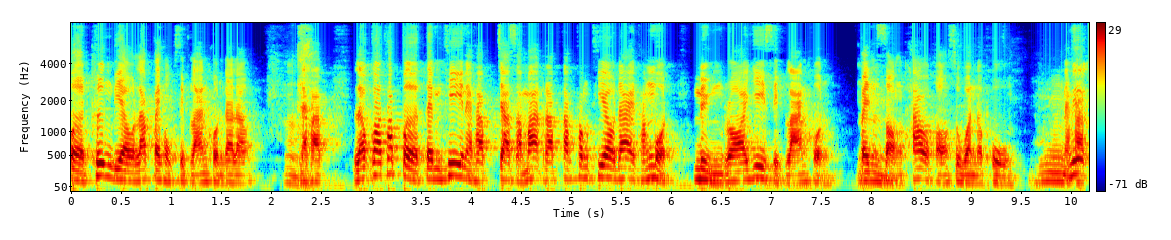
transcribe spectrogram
เปิดครึ่งเดียวรับไป 60 ล้านคนได้แล้วนะครับแล้วก็ถ้าเปิดเต็มที่นะครับจะสามารถรับนักท่องเที่ยวได้ทั้งหมด 120 ล้านคน เป็นอืมสองเท่าของสุวรรณภูมินะคนี่รับ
